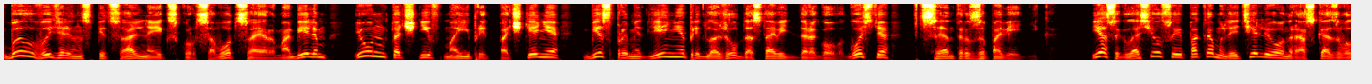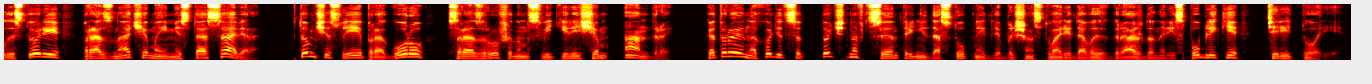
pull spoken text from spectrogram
Был выделен специальный экскурсовод с аэромобилем, и он, уточнив мои предпочтения, без промедления предложил доставить дорогого гостя в центр заповедника. Я согласился, и пока мы летели, он рассказывал истории про значимые места Савера, в том числе и про гору с разрушенным святилищем Андры, которая находится точно в центре недоступной для большинства рядовых граждан республики территории.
